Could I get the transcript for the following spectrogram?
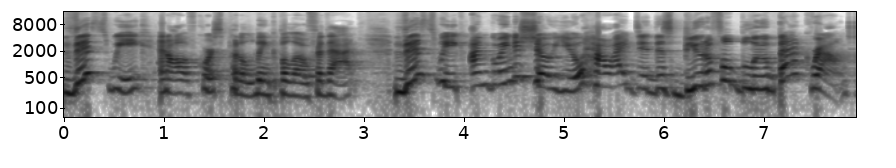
This week, and I'll of course put a link below for that, this week I'm going to show you how I did this beautiful blue background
